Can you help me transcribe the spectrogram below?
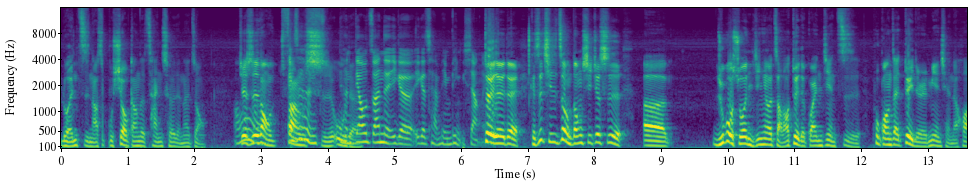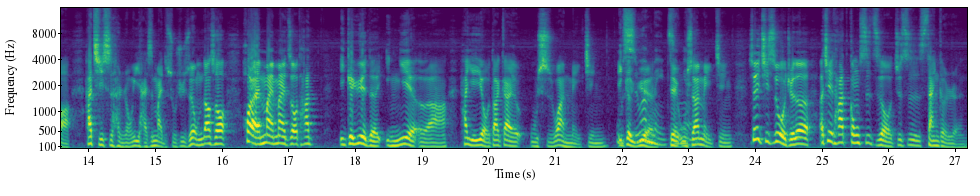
轮子，然后是不锈钢的餐车的那种。就是那种放食物的，很刁钻的一个一个产品品相。对对对，可是其实这种东西就是呃，如果说你今天有找到对的关键字，曝光在对的人面前的话，它其实很容易还是卖得出去。所以我们到时候后来卖卖之后，它一个月的营业额啊，它也有大概五十万美金一个月，对，五十万美金。所以其实我觉得，而且他公司只有就是三个人，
